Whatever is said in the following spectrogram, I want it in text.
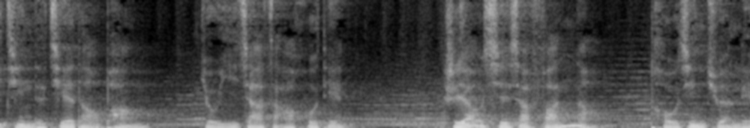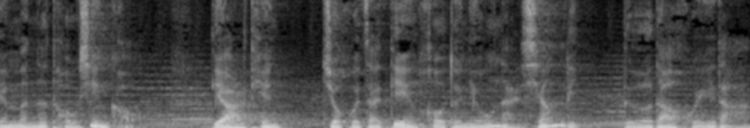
静的街道旁有一家杂货店，只要写下烦恼，投进卷帘门的投信口，第二天就会在店后的牛奶箱里得到回答。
